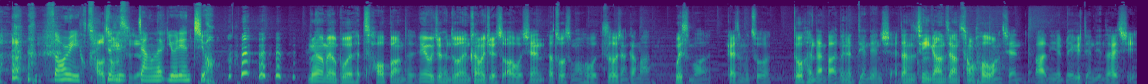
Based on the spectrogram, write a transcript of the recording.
Sorry，超充实，讲了有点久。没有没有，不会很超棒的，因为我觉得很多人可能会觉得说，哦，我现在要做什么，或者之后想干嘛，为什么该怎么做，都很难把那个点连起来。但是听你刚刚这样从后往前把你的每个点连在一起，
